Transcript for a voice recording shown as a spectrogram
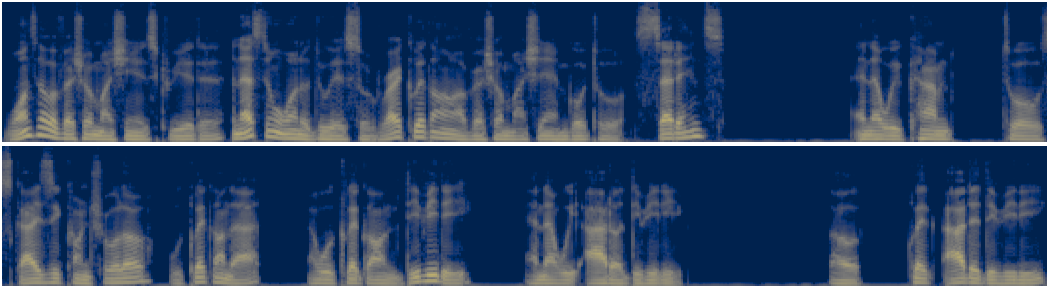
Once our virtual machine is created the next thing we want to do is to right click on our virtual machine and go to settings. And then we come to SCSI controller we click on that and we click on DVD and then we add a DVD so click add a DVD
